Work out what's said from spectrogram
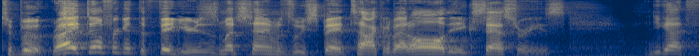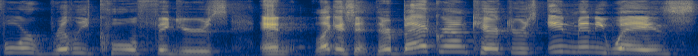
to boot, right? Don't forget the figures. As much time as we spent talking about all the accessories, you got four really cool figures, and like I said, they're background characters in many ways,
